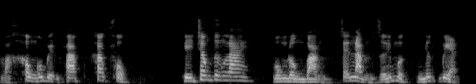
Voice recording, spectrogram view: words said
mà không có biện pháp khắc phục, thì trong tương lai vùng đồng bằng sẽ nằm dưới mực nước biển.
